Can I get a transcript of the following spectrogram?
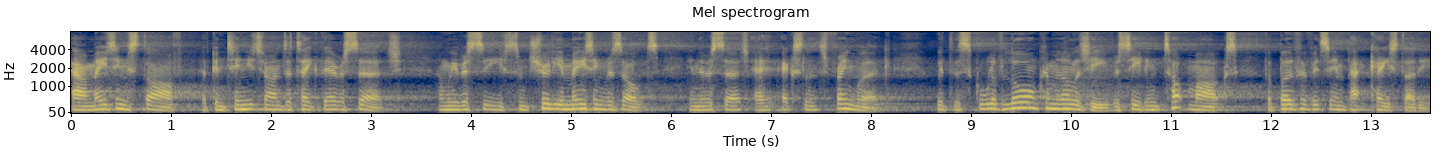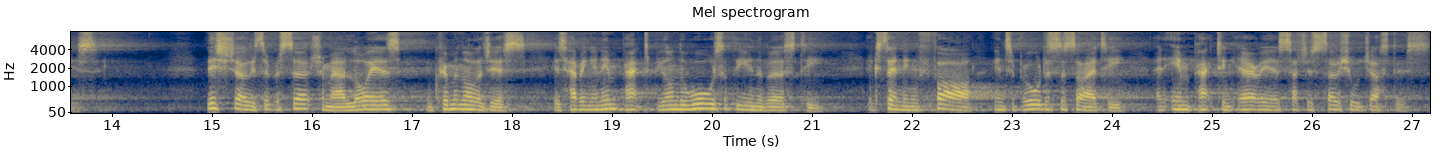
our amazing staff have continued to undertake their research and we received some truly amazing results in the Research Excellence Framework, with the School of Law and Criminology receiving top marks for both of its impact case studies. This shows that research from our lawyers and criminologists is having an impact beyond the walls of the university, extending far into broader society and impacting areas such as social justice.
